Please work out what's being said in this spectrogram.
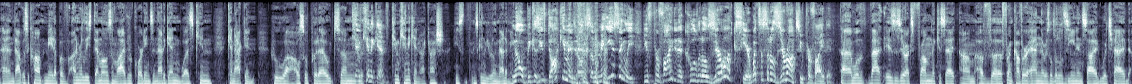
And that was a comp made up of unreleased demos and live recordings, and that again was Kim Kanakin, who uh, also put out some. Kim Kinakin. Kim Kinakin. My gosh, he's, he's going to be really mad at me. No, because you've documented all this amazingly. You've provided a cool little Xerox here. What's this little Xerox you provided? Uh, well, that is a Xerox from the cassette um, of the front cover, and there was a little zine inside which had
